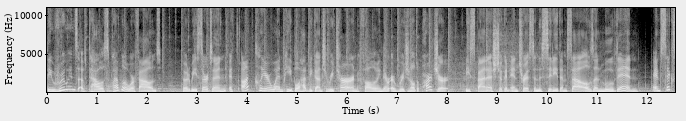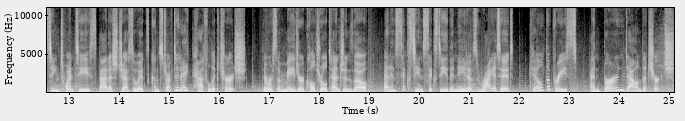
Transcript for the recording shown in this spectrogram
the ruins of Taos Pueblo were found, Though to be certain, it's unclear when people had begun to return following their original departure. The Spanish took an interest in the city themselves and moved in. In 1620, Spanish Jesuits constructed a Catholic church. There were some major cultural tensions, though, and in 1660 the natives rioted, killed the priest, and burned down the church.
